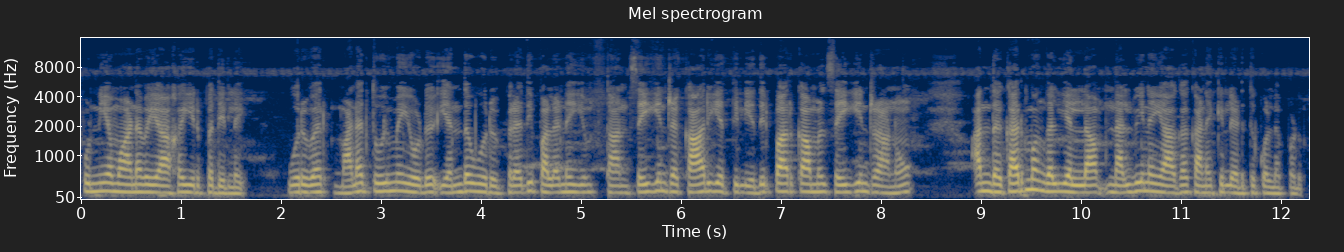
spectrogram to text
புண்ணியமானவையாக இருப்பதில்லை. ஒருவர் மன தூய்மையோடு எந்த ஒரு பிரதிபலனையும் தான் செய்கின்ற காரியத்தில் எதிர்பார்க்காமல் செய்கின்றானோ அந்த கர்மங்கள் எல்லாம் நல்வினையாக கணக்கில் எடுத்துக்கொள்ளப்படும்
